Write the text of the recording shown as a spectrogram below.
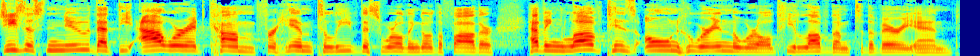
Jesus knew that the hour had come for him to leave this world and go to the Father. Having loved his own who were in the world, he loved them to the very end.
